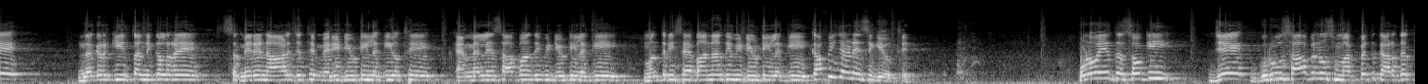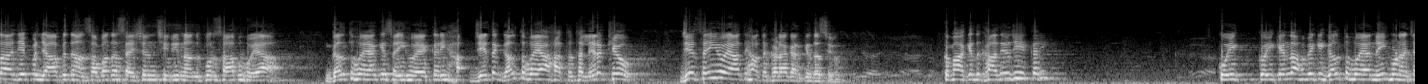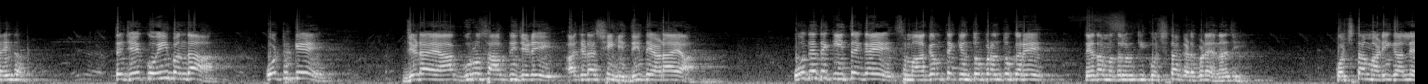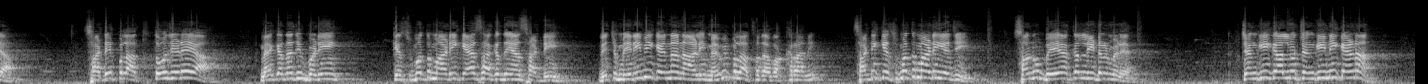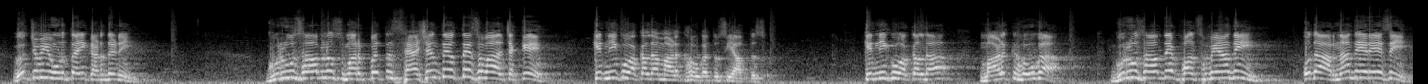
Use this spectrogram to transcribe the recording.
ਨਗਰ ਕੀਰਤਨ ਨਿਕਲ ਰਹੇ। ਸ- ਮੇਰੇ ਨਾਲ ਜਿੱਥੇ ਮੇਰੀ ਡਿਊਟੀ ਲੱਗੀ, ਉੱਥੇ ਐਮਐਲਏ ਸਾਹਿਬਾਂ ਦੀ ਵੀ ਡਿਊਟੀ ਲੱਗੀ, ਮੰਤਰੀ ਸਾਹਿਬਾਨਾਂ ਦੀ ਵੀ ਡਿਊਟੀ ਲੱਗੀ। ਕਾਫੀ ਜਾਣੇ ਸੀਗੇ ਉੱਥੇ। ਹੁਣ ਉਹ ਇਹ ਦੱਸੋ ਕਿ ਜੇ ਗੁਰੂ ਸਾਹਿਬ ਨੂੰ ਸਮਰਪਿਤ ਕਰ ਦਿੱਤਾ, ਜੇ ਪੰਜਾਬ ਵਿਧਾਨ ਸਭਾ ਦਾ ਸੈਸ਼ਨ ਸ੍ਰੀ ਅਨੰਦਪੁਰ ਸਾਹਿਬ ਹੋਇਆ, ਗਲਤ ਹੋਇਆ ਕਿ ਸਹੀ ਹੋਇਆ? ਕਰੀ ਜੇ ਤੇ ਗਲਤ ਹੋਇਆ, ਹੱਥ ਥੱਲੇ ਰੱਖਿਓ। ਜੇ ਸਹੀ ਹੋਇਆ ਤੇ ਹੱਥ ਖੜਾ ਕਰਕੇ ਦੱਸਿਓ। ਕਮਾ ਕੇ ਦਿਖਾ ਦਿਓ ਜੀ ਇੱਕ ਵਾਰੀ। ਕੋਈ ਕੋਈ ਕਹਿੰਦਾ ਹੋਵੇ ਕਿ ਗਲਤ ਹੋਇਆ, ਨਹੀਂ ਹੋਣਾ ਚਾਹੀਦਾ। ਤੇ ਜੇ ਕੋਈ ਬੰਦਾ ਉੱਠ ਕੇ ਜਿਹੜਾ ਆ, ਗੁਰੂ ਸਾਹਿਬ ਦੀ ਜਿਹੜੇ ਆ ਜਿਹੜਾ ਸ਼ਹੀਦੀ ਦਿਹਾੜਾ ਆ, ਉਹਦੇ ਤੇ ਕੀਤੇ ਗਏ ਸਮਾਗਮ ਤੇ ਕਿੰਤੂ ਪਰੰਤੂ ਕਰੇ ਤੇ ਇਹਦਾ ਮਤਲਬ ਕਿ ਕੁਛ ਤਾਂ ਗੜਬੜ ਹੈ ਨਾ ਜੀ। ਕੁਛ ਤਾਂ ਮਾੜੀ ਗੱਲ ਆ। ਸਾਡੇ ਭਲੱਥ ਤੋਂ ਜਿਹੜੇ ਆ, ਮੈਂ ਕਹਿੰਦਾ ਜੀ ਬੜੀ ਕਿਸਮਤ ਮਾੜੀ ਕਹਿ ਸਕਦੇ ਆ ਸਾਡੀ। ਵਿੱਚ ਮੇਰੀ ਵੀ ਕਹਿਣਾ ਨਾਲ ਹੀ, ਮੈਂ ਵੀ ਭਲੱਥ ਦਾ ਵੱਖਰਾ ਨਹੀਂ। ਸਾਡੀ ਕਿਸਮਤ ਮਾੜੀ ਹੈ ਜੀ। ਸਾਨੂੰ ਬੇਅਕਲ ਲੀਡਰ ਮਿਲਿਆ। ਚੰਗੀ ਗੱਲ ਨੂੰ ਚੰਗੀ ਨਹੀਂ ਕਹਿਣਾ। ਗੁੱਚ ਵੀ ਹੁਣ ਤਾਂ ਹੀ ਕੱਢ ਦੇਣੀ। ਗੁਰੂ ਸਾਹਿਬ ਨੂੰ ਸਮਰਪਿਤ ਸੈਸ਼ਨ ਦੇ ਉੱਤੇ ਸਵਾਲ ਚੱਕੇ। ਕਿੰਨੀ ਕੁ ਅਕਲ ਦਾ ਮਾਲਕ ਹੋਊਗਾ ਤੁਸੀਂ ਆਪ ਦੱਸੋ? ਕਿੰਨੀ ਕੁ ਅਕਲ ਦਾ ਮਾਲਕ ਹੋਊਗਾ? ਗੁਰੂ ਸਾਹਿਬ ਦੇ ਫਲਸਫਿਆਂ ਦੀ ਉਦਾਹਰਨਾਂ ਦੇ ਰਹੇ ਸੀ।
